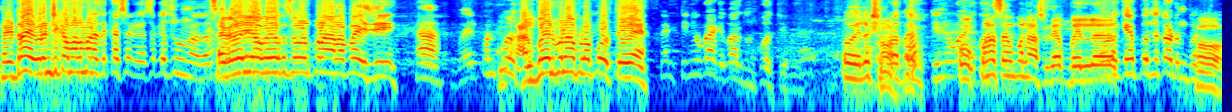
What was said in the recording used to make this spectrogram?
म्हणजे ड्रायव्हरांची कमाल म्हणायचं का सगळं सगळं जुळून आलं. सगळं योग योग जुळून पण आला पाहिजे. हा. बैल पण आणि बैल पण आपला पोहतोय कंटिन्यू गाडी बांधून पोहते होय लक्ष्मण हो कोणा संग पण असू द्या बैल गॅप काढून पण. हो.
